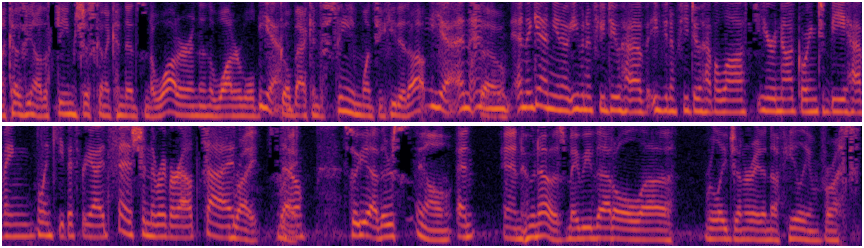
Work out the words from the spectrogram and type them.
because you know the steam's just going to condense into water, and then the water will Yeah. go back into steam once you heat it up. Yeah, and, so and and again, you know, even if you do have even if you do have a loss, you're not going to be having Blinky the three-eyed fish in the river outside. Right. So right. So yeah, there's you know, and and who knows, maybe that'll uh, really generate enough helium for us.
